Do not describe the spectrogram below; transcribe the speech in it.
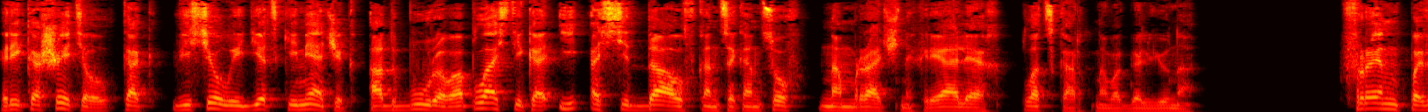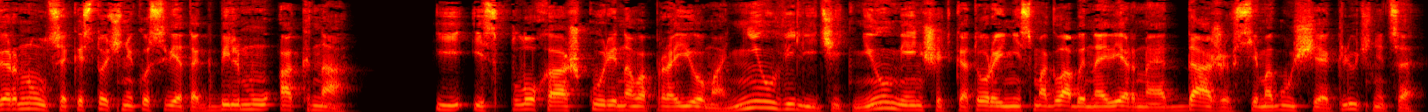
рикошетил, как веселый детский мячик от бурого пластика и оседал, в конце концов, на мрачных реалиях плацкартного гальюна. Френ повернулся к источнику света, к бельму окна – и из плохо ошкуренного проема, ни увеличить, ни уменьшить который не смогла бы, наверное, даже всемогущая ключница,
